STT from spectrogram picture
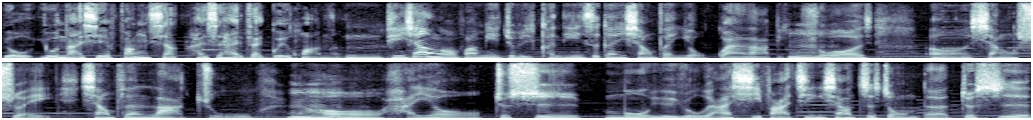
有有哪些方向，还是还在规划呢？嗯，品相的方面就是肯定是跟香氛有关啦，比如说、呃香水、香氛蜡烛，然后还有就是沐浴乳啊、洗发精，像这种的，就是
